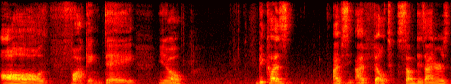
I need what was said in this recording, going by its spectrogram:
all fucking day you know? Because I've seen, I've felt some designers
